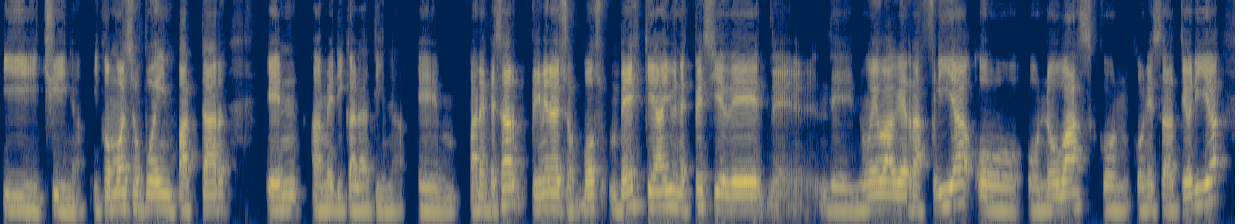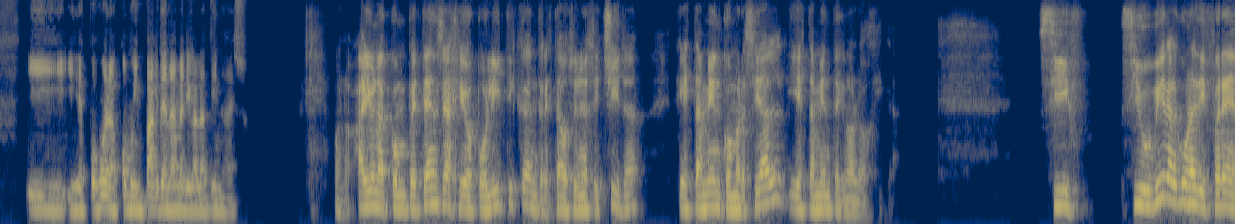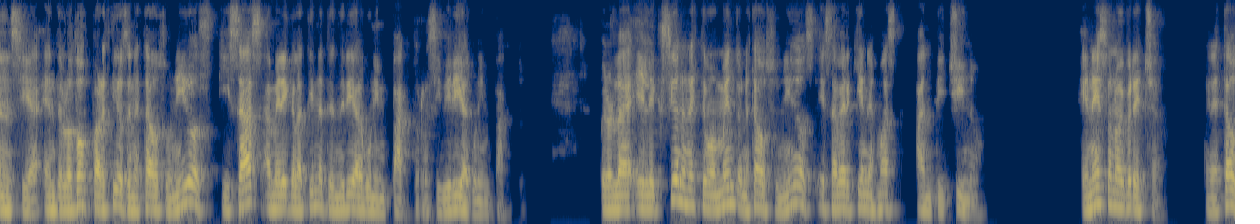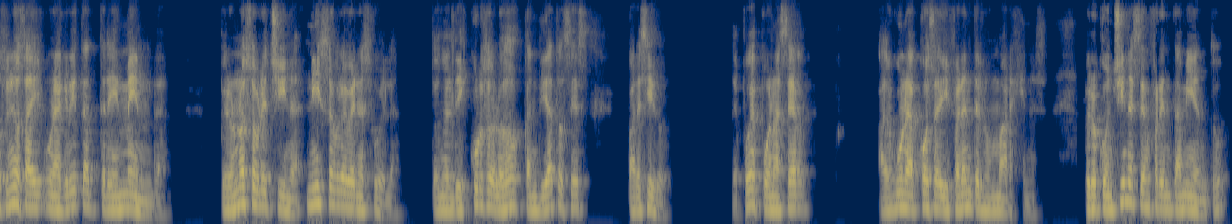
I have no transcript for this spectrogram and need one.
y China, y cómo eso puede impactar en América Latina. Em, para empezar, primero eso, ¿vos ves que hay una especie de, nueva guerra fría o, no vas con, esa teoría? Y, después, bueno, ¿cómo impacta en América Latina eso? Bueno, hay una competencia geopolítica entre Estados Unidos y China, que es también comercial y es también tecnológica. Si, si hubiera alguna diferencia entre los dos partidos en Estados Unidos, quizás América Latina tendría algún impacto, recibiría algún impacto. Pero la elección en este momento en Estados Unidos es saber quién es más antichino. En eso no hay brecha. En Estados Unidos hay una grieta tremenda, pero no sobre China ni sobre Venezuela, donde el discurso de los dos candidatos es parecido. Después pueden hacer alguna cosa diferente en los márgenes. Pero con China ese enfrentamiento,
